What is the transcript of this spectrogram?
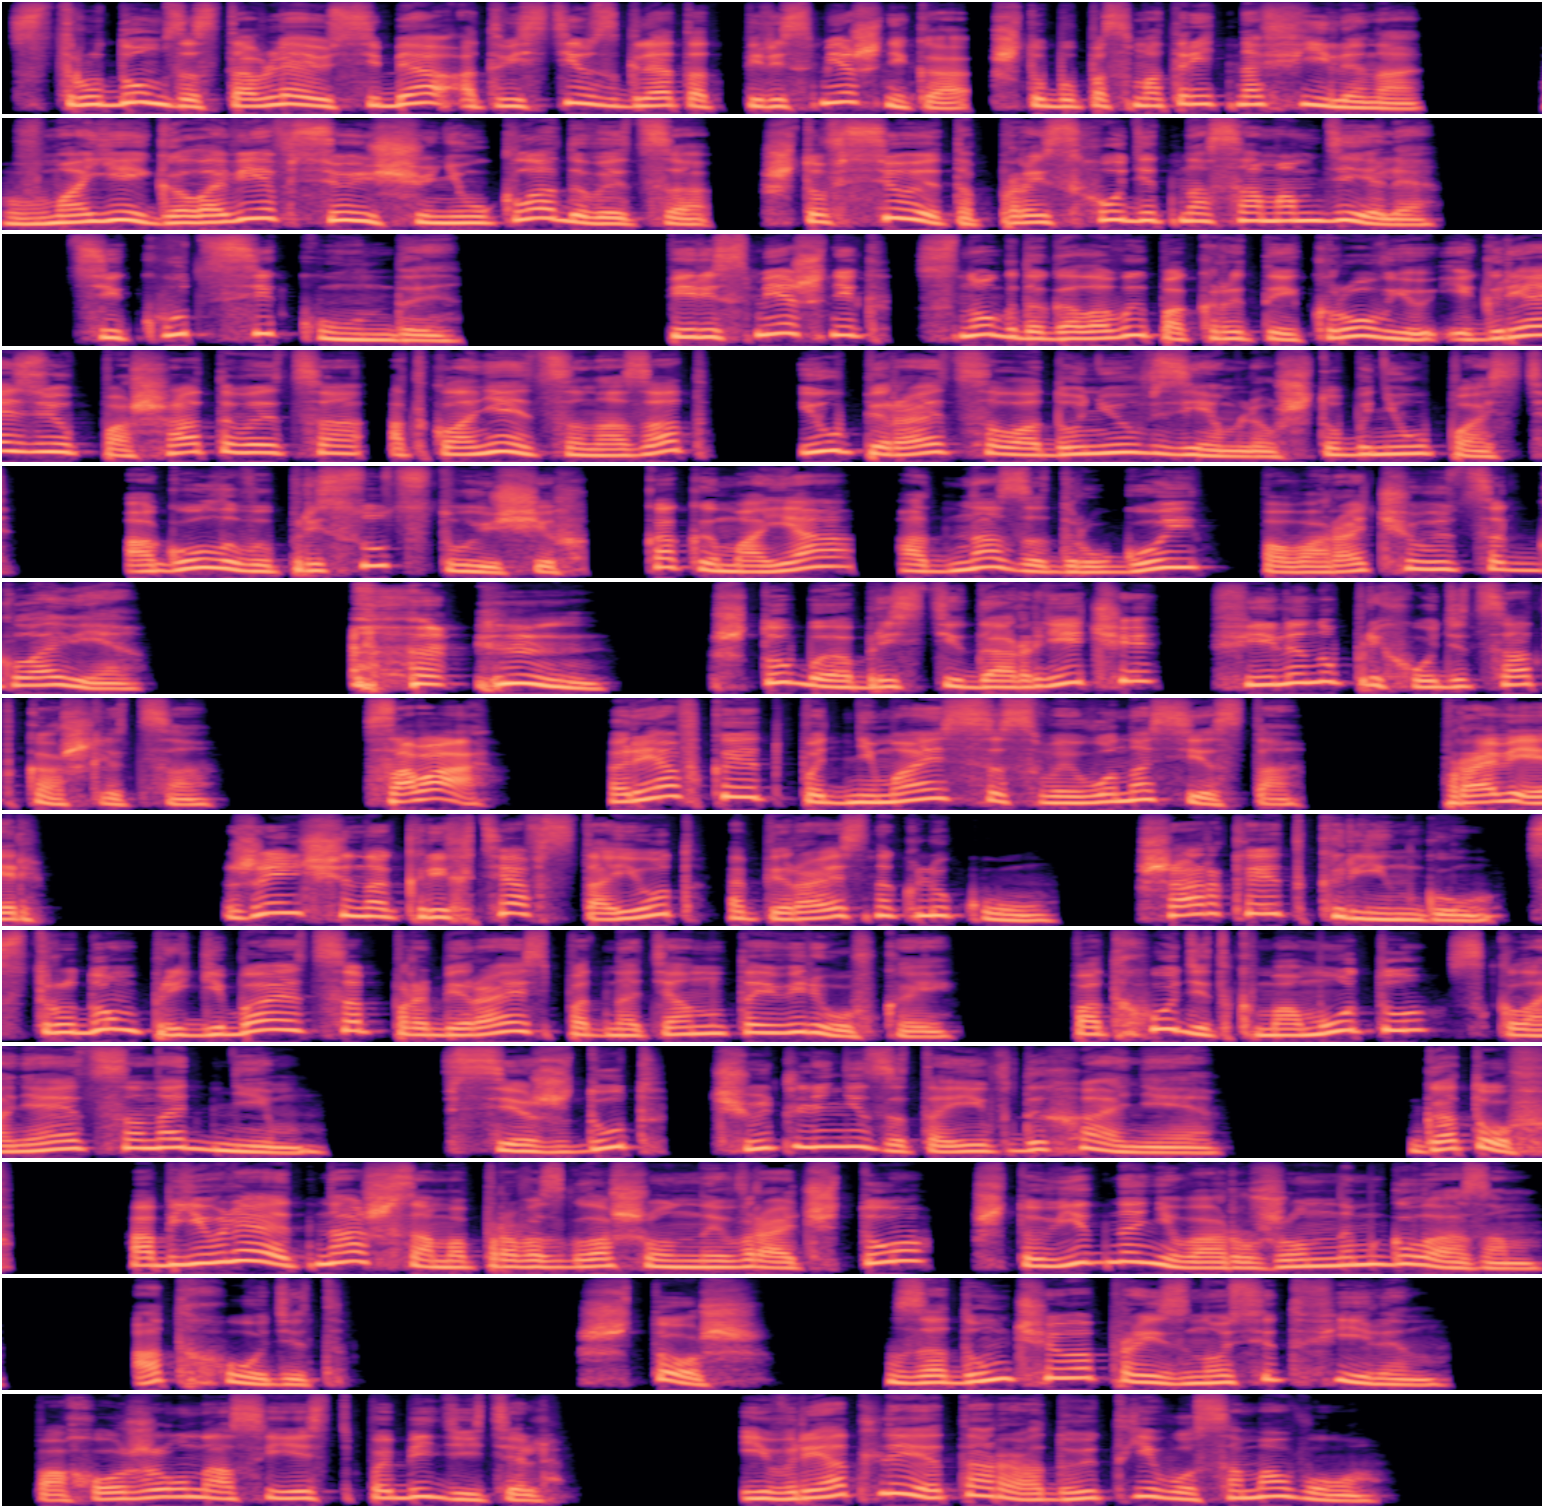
С трудом заставляю себя отвести взгляд от пересмешника, чтобы посмотреть на Филина. В моей голове все еще не укладывается, что все это происходит на самом деле. Текут секунды. Пересмешник, с ног до головы покрытый кровью и грязью, пошатывается, отклоняется назад и упирается ладонью в землю, чтобы не упасть а головы присутствующих, как и моя, одна за другой поворачиваются к главе. Чтобы обрести дар речи, Филину приходится откашляться. «Сова!» – рявкает, поднимаясь со своего насеста. «Проверь!» Женщина, кряхтя, встает, опираясь на клюку. Шаркает к рингу, с трудом пригибается, пробираясь под натянутой веревкой. Подходит к мамоту, склоняется над ним. Все ждут, чуть ли не затаив дыхание. Готов. Объявляет наш самопровозглашенный врач то, что видно невооруженным глазом. Отходит. Что ж, задумчиво произносит Филин. Похоже, у нас есть победитель. И вряд ли это радует его самого.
